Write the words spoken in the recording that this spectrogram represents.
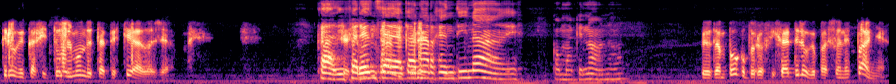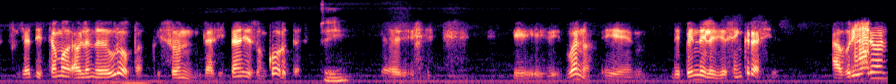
creo que casi todo el mundo está testeado allá. Cada diferencia de acá en Argentina es como que no, ¿no? Pero tampoco, pero fíjate lo que pasó en España. Fíjate, estamos hablando de Europa, que son las distancias son cortas. Sí. Eh, eh, bueno, eh, depende de la idiosincrasia. Abrieron,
